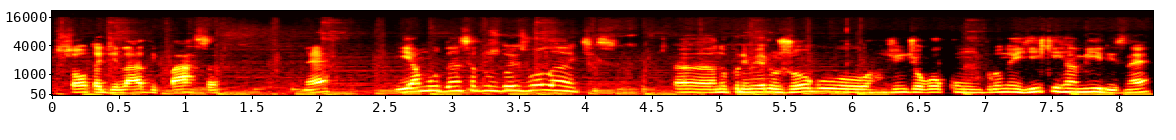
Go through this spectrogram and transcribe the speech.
solta de lado e passa né? E a mudança dos dois volantes. Uh, no primeiro jogo, a gente jogou com Bruno Henrique e Ramires, né?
